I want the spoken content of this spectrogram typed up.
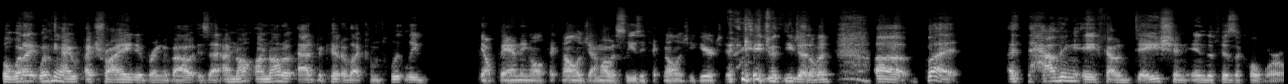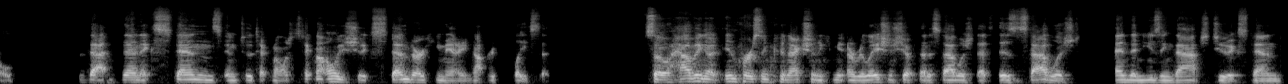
But what I, one thing I, I try to bring about is that I'm not, I'm not an advocate of like completely you know banning all technology. I'm obviously using technology here to engage with you gentlemen, uh, but uh, having a foundation in the physical world that then extends into the technology. Technology should extend our humanity, not replace it. So having an in-person connection, and a relationship that established that is established, and then using that to extend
